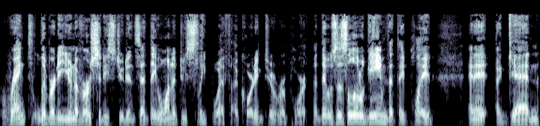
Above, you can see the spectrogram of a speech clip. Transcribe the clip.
ranked Liberty University students that they wanted to sleep with, according to a report. That there was this little game that they played. And it again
